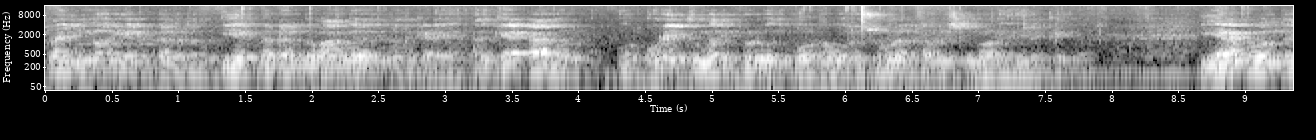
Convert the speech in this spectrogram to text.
ஆனால் இன்னொரு இயக்குனர் இயக்குனர் வாங்குறதுன்றது கிடையாது. அது கேட்டால் அது ஒரு ஒரு குறைத்து மதிப்பிடுவது போல ஒரு சூழல் தமிழ் சினிமாவில் இருக்குது எனக்கு வந்து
